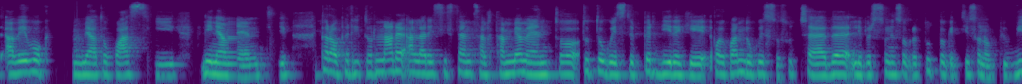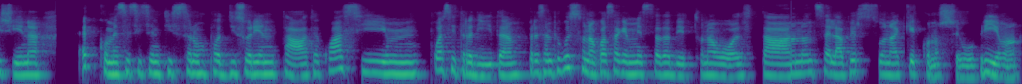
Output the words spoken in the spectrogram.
avevo cambiato quasi lineamenti. Però per ritornare alla resistenza al cambiamento, tutto questo è per dire che poi quando questo succede, le persone soprattutto che ti sono più vicine è come se si sentissero un po' disorientate, quasi, quasi tradite. Per esempio, questa è una cosa che mi è stata detta una volta, non sei la persona che conoscevo prima.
